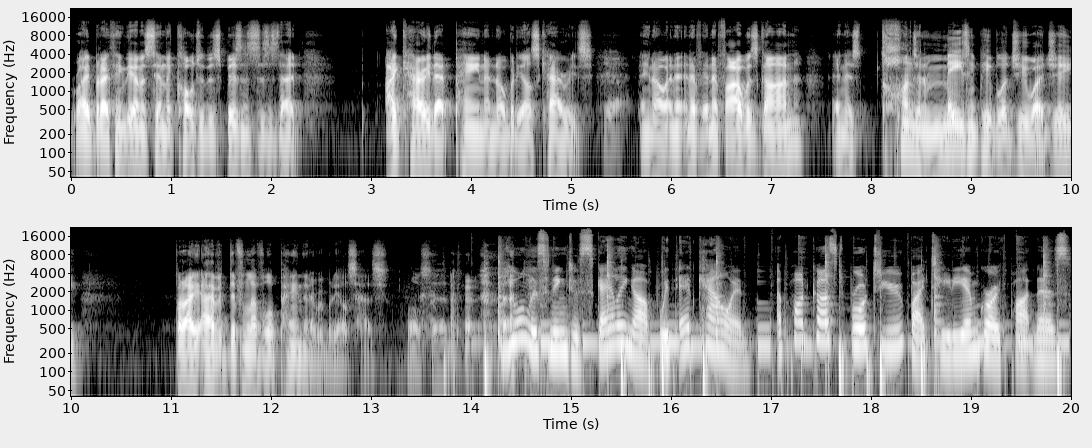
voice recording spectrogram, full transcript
right? But I think they understand the culture of this business is that I carry that pain and nobody else carries. Yeah. You know, and, and if and if I was gone, and there's tons of amazing people at GYG, but I, I have a different level of pain than everybody else has. Well said. You're listening to Scaling Up with Ed Cowan, a podcast brought to you by TDM Growth Partners.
